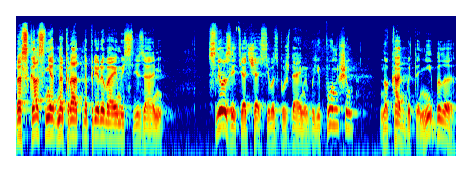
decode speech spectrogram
Рассказ, неоднократно прерываемый слезами. Слезы эти отчасти возбуждаемы были пуншем, но как бы то ни было,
